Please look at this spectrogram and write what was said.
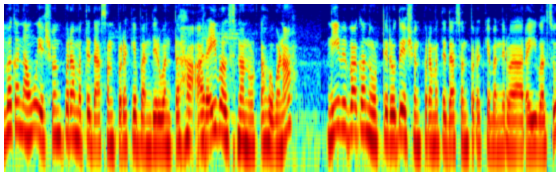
ಇವಾಗ ನಾವು ಯಶವಂತಪುರ ಮತ್ತು ದಾಸನಪುರಕ್ಕೆ ಬಂದಿರುವಂತಹ ಅರೈವಲ್ಸ್ನ ನೋಡ್ತಾ ಹೋಗೋಣ. ನೀವಿವಾಗ ನೋಡ್ತಿರೋದು ಯಶವಂತಪುರ ಮತ್ತು ದಾಸನ್ಪುರಕ್ಕೆ ಬಂದಿರುವ ಅರೈವಲ್ಸು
